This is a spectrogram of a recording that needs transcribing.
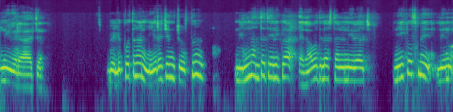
నీరజ్. వెళ్ళిపోతున్న నీరజ్ని చూస్తూ నిన్నంత తేలిగ్గా ఎలా వదిలేస్తాను నీరజ్? నీకోసమే నేను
